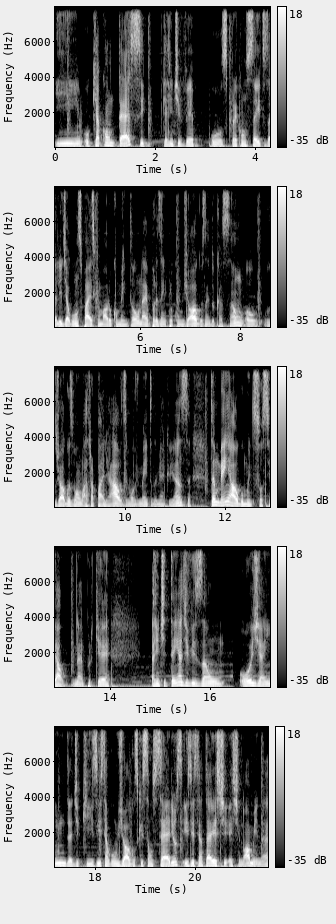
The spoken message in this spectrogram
E o que acontece que a gente vê os preconceitos ali de alguns pais que o Mauro comentou, né? Por exemplo, com jogos na educação, ou os jogos vão atrapalhar o desenvolvimento da minha criança, também é algo muito social, né? Porque a gente tem a divisão hoje ainda de que existem alguns jogos que são sérios, existem até este, este nome, né?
